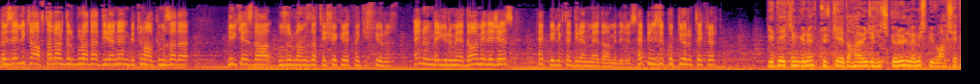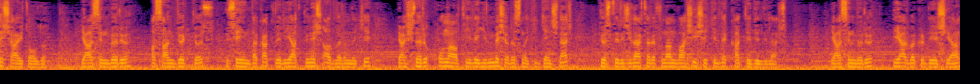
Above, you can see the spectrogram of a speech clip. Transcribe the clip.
Özellikle haftalardır burada direnen bütün halkımıza da bir kez daha huzurlarınızda teşekkür etmek istiyoruz. En önde yürümeye devam edeceğiz. Hep birlikte direnmeye devam edeceğiz. Hepinizi kutluyorum tekrar. 7 Ekim günü Türkiye daha önce hiç görülmemiş bir vahşete şahit oldu. Yasin Börü, Hasan Gökgöz, Hüseyin Dakak ve Riyad Güneş adlarındaki yaşları 16 ile 25 arasındaki gençler göstericiler tarafından vahşi şekilde katledildiler. Yasin Börü, Diyarbakır'da yaşayan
